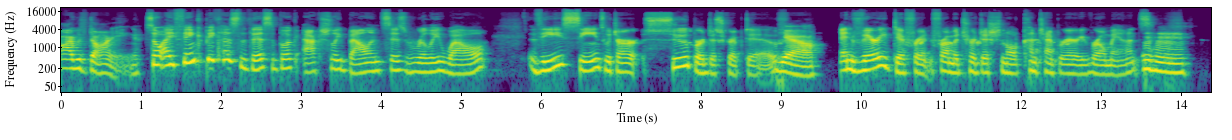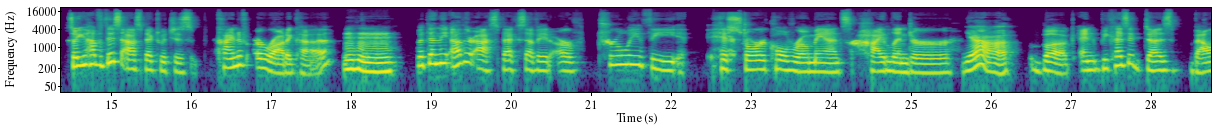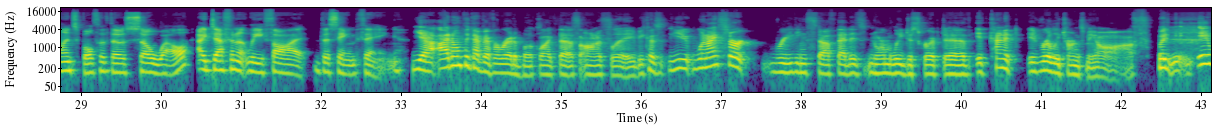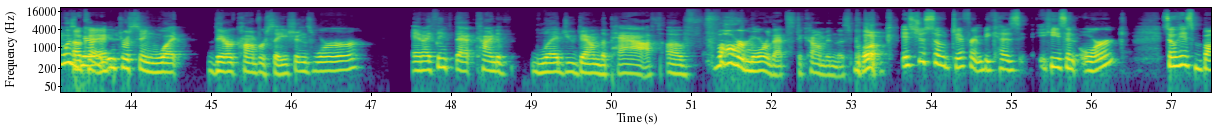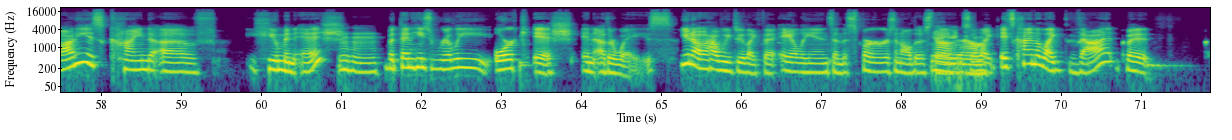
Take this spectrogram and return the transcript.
I was dying. So I think because this book actually balances really well these scenes, which are super descriptive Yeah. and very different from a traditional contemporary romance. Mm-hmm. So you have this aspect, which is kind of erotica, Mm-hmm. but then the other aspects of it are truly the historical romance, Highlander, Yeah. Book. And because it does balance both of those so well, I definitely thought the same thing. Yeah, I don't think I've ever read a book like this, honestly, because you when I start reading stuff that is normally descriptive, it kind of it really turns me off. But it, was Okay. very interesting what their conversations were. And I think that kind of led you down the path of far more that's to come in this book. It's just so different because he's an orc. So his body is kind of human-ish. Mm-hmm. but then he's really orc-ish in other ways. You know how we do like the aliens and the spurs and all those things. Oh, yeah. So like it's kind of like that, but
